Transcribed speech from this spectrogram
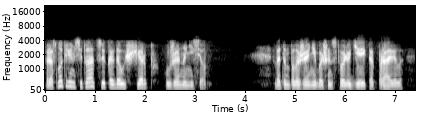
Рассмотрим ситуацию, когда ущерб уже нанесен. В этом положении большинство людей, как правило,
